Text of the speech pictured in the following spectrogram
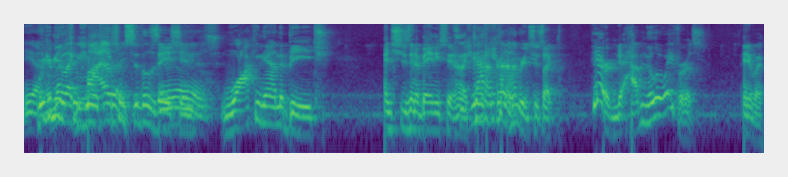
Yeah, we could be like miles from civilization, really walking down the beach, and she's in a bathing suit. And I'm like, God, I'm kind of hungry. And she's like, Here, have Nilla wafers. Anyway,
